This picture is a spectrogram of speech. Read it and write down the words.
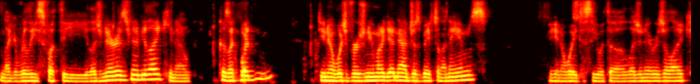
like release what the legendaries are going to be like. You know, because like, what do you know? Which version you want to get now, just based on the names? You gonna wait to see what the legendaries are like?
